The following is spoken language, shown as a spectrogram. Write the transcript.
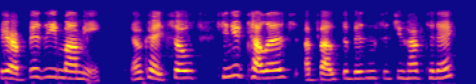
You're a busy mommy. Okay, so can you tell us about the business that you have today?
